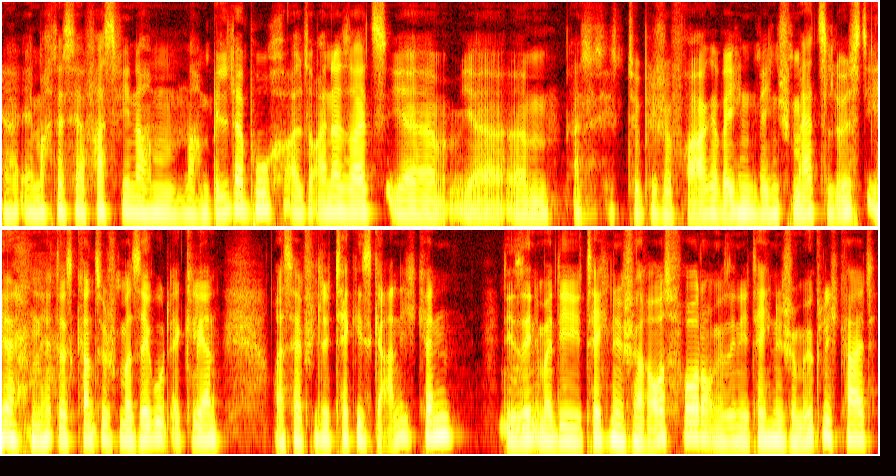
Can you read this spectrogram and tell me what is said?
ja, ihr macht das ja fast wie nach einem, nach einem Bilderbuch. Also einerseits ihr, ihr ähm, also die typische Frage, welchen, welchen Schmerz löst ihr? Ne? Das kannst du schon mal sehr gut erklären, was ja viele Techies gar nicht kennen. Die mhm. sehen immer die technische Herausforderung, sehen die technische Möglichkeit,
